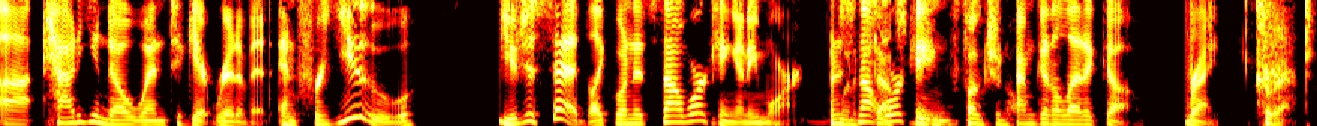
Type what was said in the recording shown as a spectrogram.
uh, how do you know when to get rid of it? And for you, you just said like when it's not working anymore. It's it not working, functional. I'm going to let it go. Right. Correct.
